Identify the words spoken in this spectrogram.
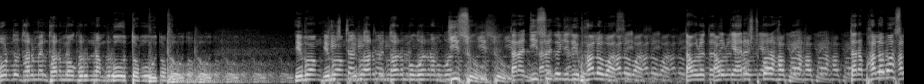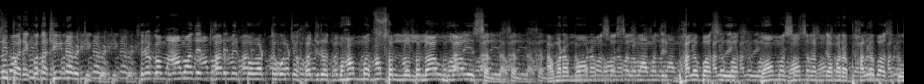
বৌদ্ধ ধর্মের ধর্মগুরুর নাম গৌতম বুদ্ধ এবং খ্রিস্টান ধর্মের ধর্মগুরুর নাম যিশু, তারা যিশুকে যদি ভালোবাসে, তাহলে তাদেরকে অ্যারেস্ট করা হবে। তারা ভালোবাসতে পারে। কথা ঠিক না ঠিক সেরকম আমাদের ধর্মের প্রবর্তক হচ্ছে হজরত মোহাম্মদ সাল্লাল্লাহু আলাইহি সাল্লাম। আমরা মোহাম্মদ সাল্লাম আমাদের মোহাম্মদ সাল্লামকে আমরা ভালোবাসবো।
